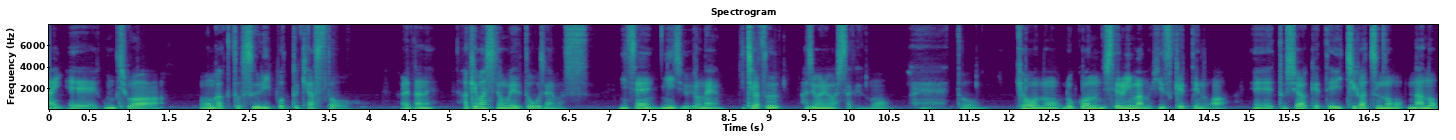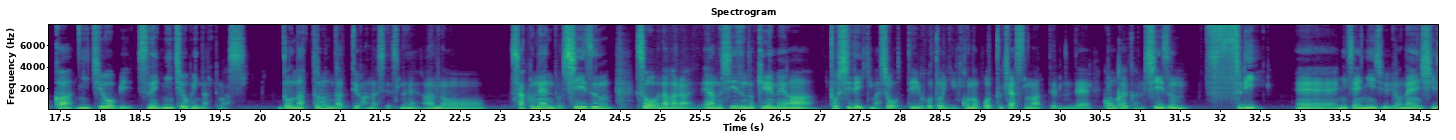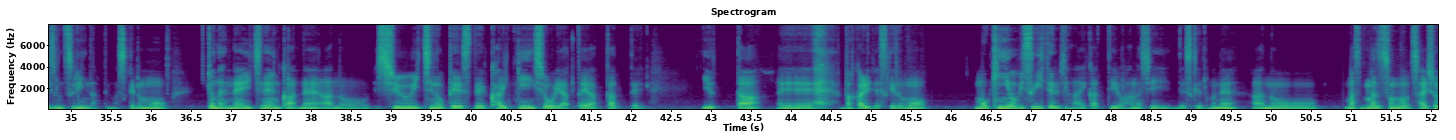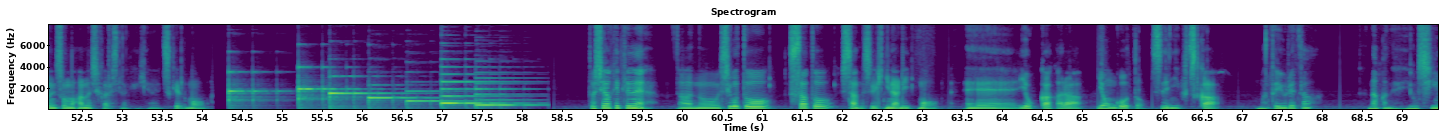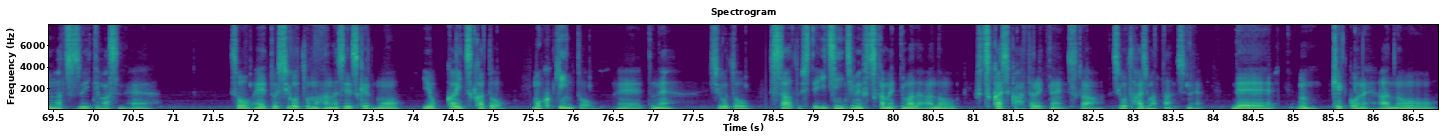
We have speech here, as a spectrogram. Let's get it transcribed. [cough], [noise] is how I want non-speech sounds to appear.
はい、えー、こんにちは。音楽と数理ポッドキャスト。あれだね。明けましておめでとうございます。2024年1月始まりましたけども、えっ、と、今日の録音してる今の日付っていうのは、えー年明けて1月の7日日曜日、すでに日曜日になってます。どうなっとるんだっていう話ですね。あの昨年度、シーズン、そう、だから、あの、シーズンの切れ目は、年でいきましょうっていうことに、このポッドキャストになってるんで、今回からシーズン3、えー2024年シーズン3になってますけども、去年ね、1年間ね、あの、週1のペースで解禁賞やったやったって言った、えーばかりですけども、もう金曜日過ぎてるじゃないかっていう話ですけどもね、あの、まず、まずその、最初にその話からしなきゃいけないんですけども、年明けてね、あの、仕事をスタートしたんですよ、いきなり。もう、えー4日から4、5と、すでに2日。また揺れた？なんかね、余震は続いてますね。そう、えっ、と、仕事の話ですけども、4日、5日と、木、金と、えっ、とね、仕事スタートして、1日目、2日目ってまだ、あの、2日しか働いてないんですが、仕事始まったんですね。で、うん、結構ね、あの、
